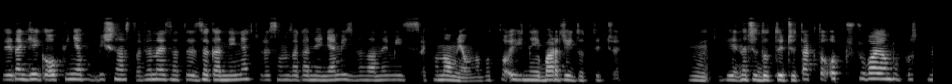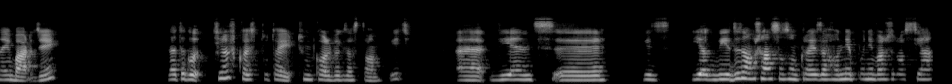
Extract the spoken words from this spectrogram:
to jednak jego opinia publiczna nastawiona jest na te zagadnienia, które są zagadnieniami związanymi z ekonomią, no bo to ich najbardziej dotyczy. Mm, znaczy dotyczy, tak, to odczuwają po prostu najbardziej. Dlatego ciężko jest tutaj czymkolwiek zastąpić, e, więc, e, więc jakby jedyną szansą są kraje zachodnie, ponieważ Rosja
